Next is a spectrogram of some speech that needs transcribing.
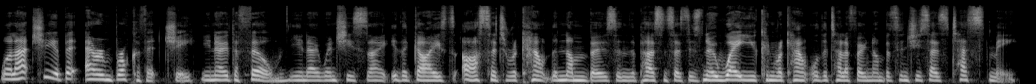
Well, actually, a bit Erin Brockovich you know, the film, you know, when she's like, the guys ask her to recount the numbers, and the person says, There's no way you can recount all the telephone numbers. And she says, Test me.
